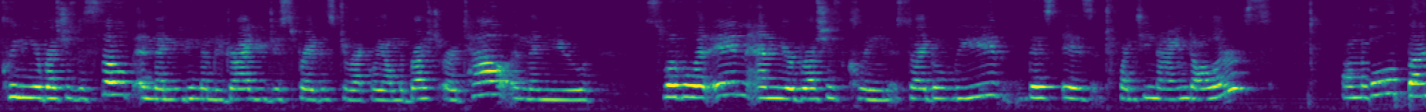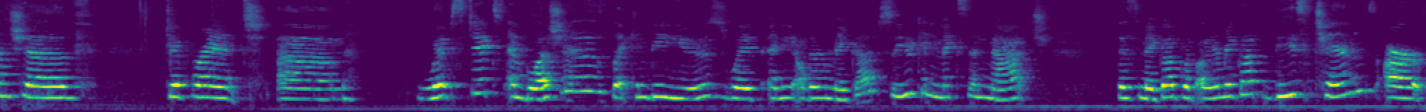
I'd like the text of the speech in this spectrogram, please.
cleaning your brushes with soap and then needing them to dry. You just spray this directly on the brush or a towel and then you swivel it in and your brush is clean. So I believe this is $29 on the whole bunch of different um, lipsticks and blushes that can be used with any other makeup. So you can mix and match this makeup with other makeup. These tins are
